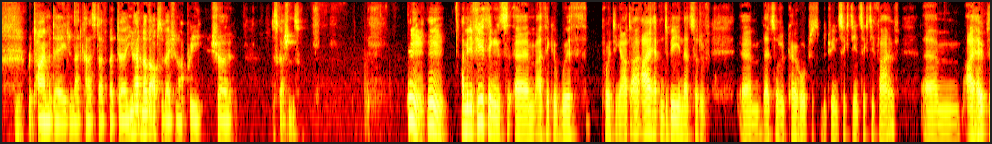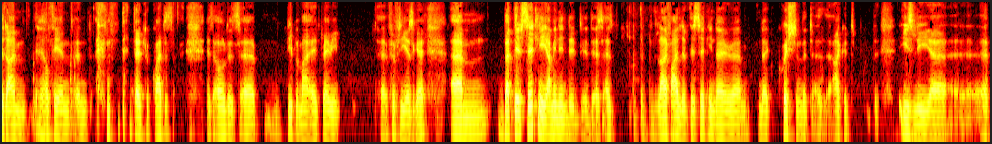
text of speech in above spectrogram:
retirement age and that kind of stuff. But uh, you had another observation in our pre-show discussions. Mm, mm. I mean, a few things um, I think are worth pointing out. I, I happen to be in that sort of um, that sort of cohort between sixty and sixty-five. Um, I hope that I'm healthy and and don't look quite as as old as uh, people my age, maybe uh, fifty years ago. Um, but there's certainly, I mean, as, as the life I live, there's certainly no um, no question that uh, I could easily uh, uh,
